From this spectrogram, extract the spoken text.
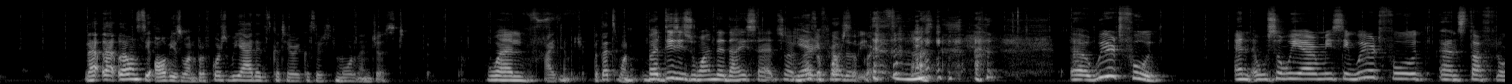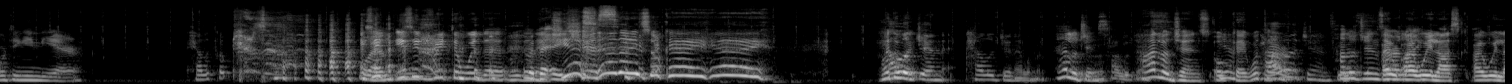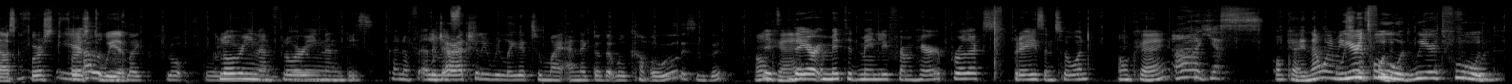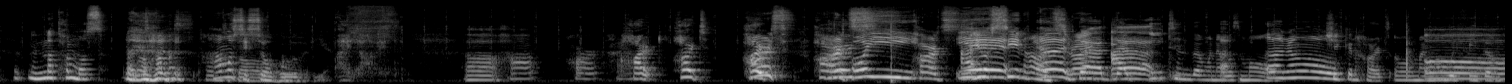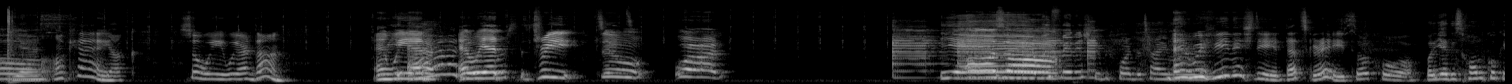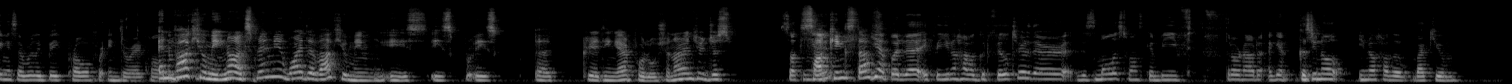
That, that, that one's the obvious one, but of course we added this category because there's more than just Well, high temperature. But that's one. but this is one that I said, so I'm Yes, very of proud course, of, of it. uh, weird food. And so we are missing weird food and stuff floating in the air. Helicopters. Is, Well, it, is it written with the with, With the H? H, Yes, yes. yeah, then it's okay. Yay. What halogen, halogen element. Halogens. Halogens. Halogens. Okay, what are? Halogens. yes. Halogens I, are I will ask. I will ask first. First, we Halogens, have. like flo- fluorine, chlorine and fluorine and these kind of which elements. are actually related to my anecdote that will come. Oh, this is good. It's- Okay. they are emitted mainly from hair products, sprays, and so on. Okay. Ah, yes. Okay, now when we miss Weird food. food. weird food. Not hummus. hummus, Hummus is so good. Yes. I love it. Uh, ha, heart, Heart, heart, heart, hearts, Oi. hearts. Yeah. You've seen hearts, Uh, right? that- I've eaten them when I was small. Oh no. Chicken hearts. Oh, my mom would feed them. Yes. Oh, Okay. Yuck. So we we are done, and we, We had had, and we had three, two, one, Yeah. Awesome. We finished it before the time. and we finished it. That's great. So cool. But yeah, this home cooking is a really big problem for indoor air quality. And vacuuming. No, explain me why the vacuuming is is is uh, creating air pollution. Aren't you just sucking. in. sucking stuff? Yeah, but uh, if you don't have a good filter, there the smallest ones can be f- thrown out again. Because you know, you know how the vacuum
